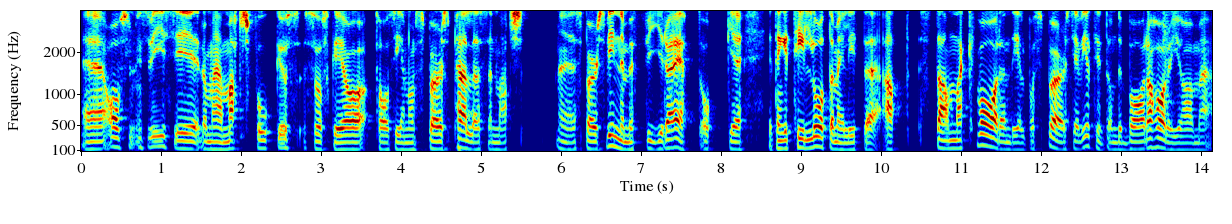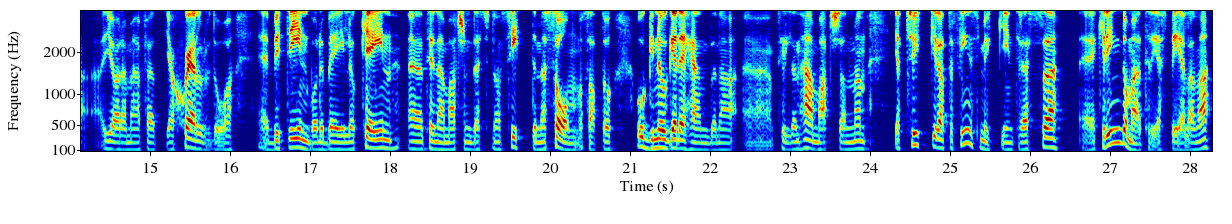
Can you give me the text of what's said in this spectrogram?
eh, avslutningsvis i de här matchfokus så ska jag ta oss igenom Spurs Palace, en match Eh, Spurs vinner med 4-1 och eh, jag tänker tillåta mig lite att stanna kvar en del på Spurs. Jag vet inte om det bara har att göra med, göra med för att jag själv då eh, bytte in både Bale och Kane eh, till den här matchen och dessutom sitter med Son och satt och, och gnuggade händerna eh, till den här matchen. Men jag tycker att det finns mycket intresse Eh, kring de här tre spelarna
